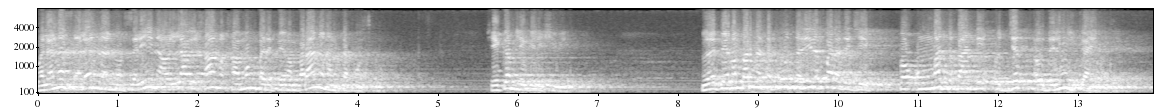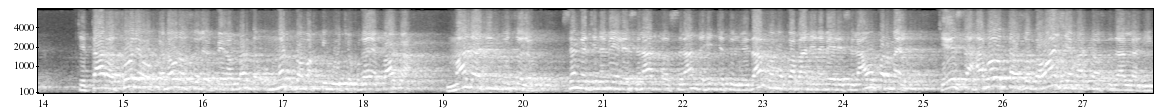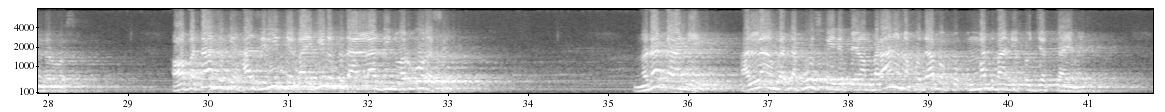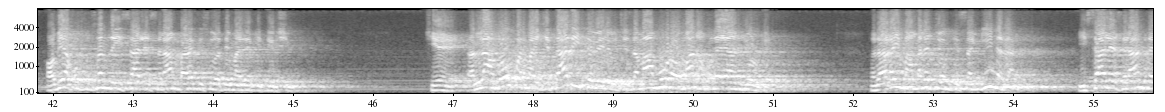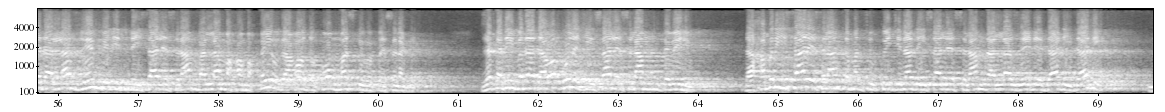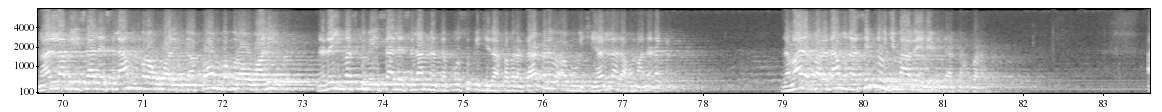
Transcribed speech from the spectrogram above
ولنسالن المرسلین او الله خامخا من بر پیغمبرانو هم تپوس کوي چې کوم لګل شي نو پیغمبر نه تاسو د دې لپاره د چې په امت باندې حجت او دلیل قائم دي چې تا رسول او کنو رسول پیغمبر د امت په مخ کې و چې خدای پاکه ما دا دین رسول څنګه چې نبی علیہ الصلوۃ والسلام د حجۃ الوداع په موقع باندې نبی علیہ السلام فرمایل چې صحابه او تاسو گواشه ما تاسو د الله دین دروس او پتا څه کې حاضرین غایبین ته د الله دین ور اورسه نو دا کرانګي الله هم به تپوس کوي د پیغمبرانو نه خدا به په امت باندې حجت قائم او بیا خصوصا د عیسی علی السلام باره کې سورته مائده کې تیر شي چې الله وو فرمایي چې تا دې ته ویلو چې زما مور او ما نه خدایان جوړ کړي دا غي معاملې چې هم سنگینه ده عیسی علی السلام ته د الله زویم ویلي چې عیسی علی السلام بل الله مخامخ کوي او داغه د قوم مس کې په فیصله کوي ځکه دی بدا دا وقول چې عیسی علی السلام ته ویلي دا خبر عیسی علی السلام ته منسوب کوي چې دا د عیسی علی السلام د الله زوی دی دادی دادی نو الله به عیسی علی السلام مرو والی دا قوم به مرو والی نه دی مس کې عیسی علی السلام نه تاسو کې چې دا خبره تا کړو ابو چې الله دا هم نه کړ زما لپاره دا مناسب نه چې ما ویلې دا خبره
